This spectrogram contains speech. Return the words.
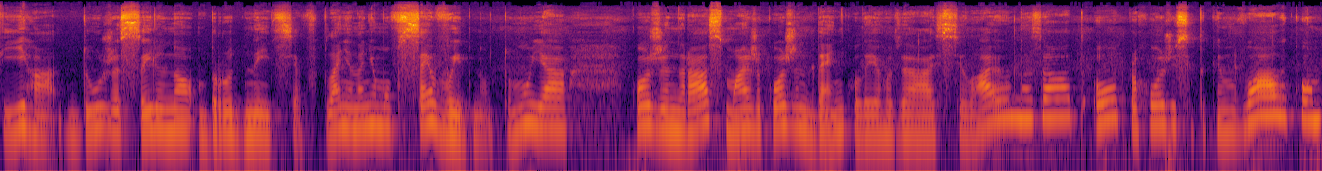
фіга дуже сильно брудниться. В плані на ньому все видно. Тому я кожен раз, майже кожен день, коли його застілаю назад, от проходжуся таким валиком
